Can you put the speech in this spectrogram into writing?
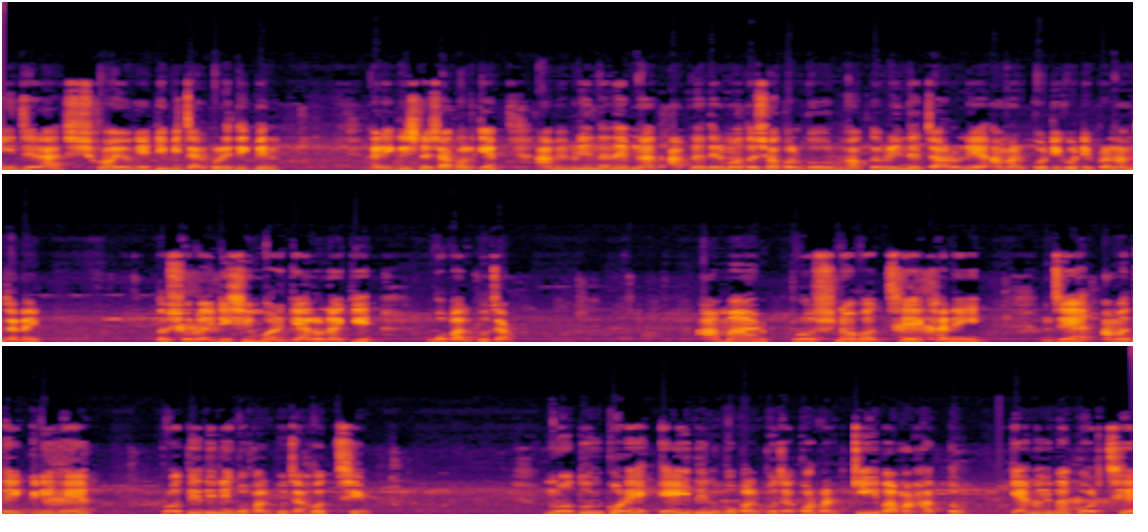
নিজেরা স্বয়ং এটি বিচার করে দেখবেন। হরে কৃষ্ণ সকলকে। আমি বৃন্দা দেবনাথ, আপনাদের মতো সকল গৌর ভক্তবৃন্দের চরণে আমার কোটি কোটি প্রণাম জানাই। তো ষোলোই ডিসেম্বর গেল নাকি গোপাল পূজা? আমার প্রশ্ন হচ্ছে এখানেই যে আমাদের গৃহে প্রতিদিনই গোপাল পূজা হচ্ছে। নতুন করে এই দিন গোপাল পূজা করবার কী বা মাহাত্ম কেনই বা করছে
